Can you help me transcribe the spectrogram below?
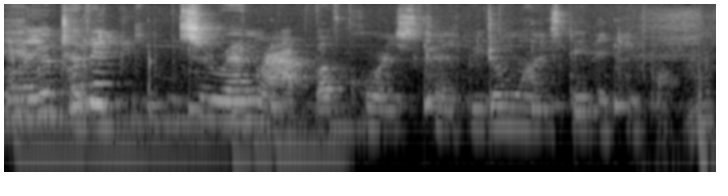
And I put it saran wrap, of course, because we don't want to stay the tape on.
